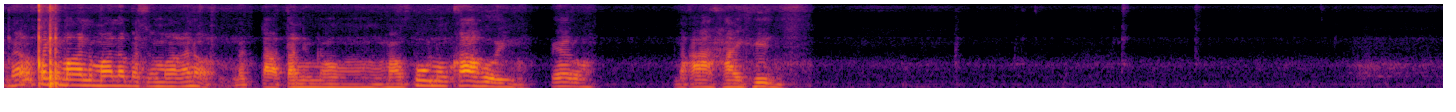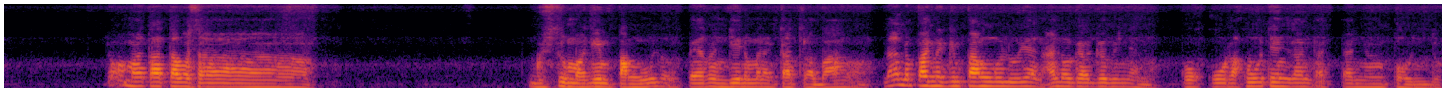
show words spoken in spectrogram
Meron pa yung mga lumalabas ng mga ano, nagtatanim ng mga punong kahoy, pero naka high heels. Ako matatawa sa gusto maging pangulo pero hindi naman nagtatrabaho. Lalo pag naging pangulo yan, ano gagawin yan? Kukurakutin lang at kanyang pondo.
